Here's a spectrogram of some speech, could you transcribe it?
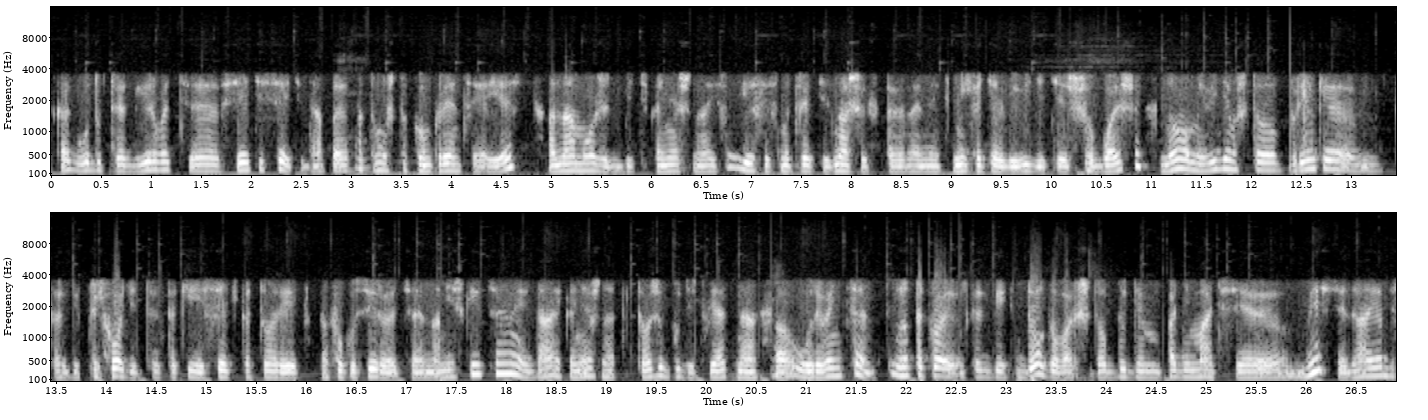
как будут реагировать э, все эти сети, да, потому что конкуренция есть, она может быть, конечно, если смотреть из нашей стороны, мы хотели бы видеть еще больше, но мы видим, что в рынке как бы приходят такие сети, которые фокусируются на низкие цены, да, и, конечно, это тоже будет влиять на uh, уровень цен. Ну, такой, как бы, договор, что будем поднимать все вместе, да, я бы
